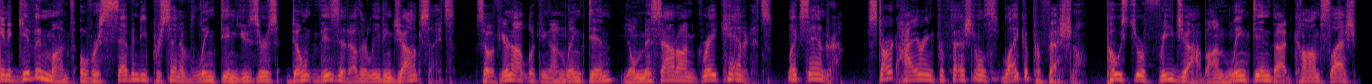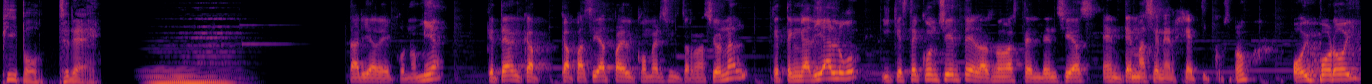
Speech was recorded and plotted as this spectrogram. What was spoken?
In a given month, over 70% of LinkedIn users don't visit other leading job sites. So if you're not looking on LinkedIn, you'll miss out on great candidates like Sandra. Start hiring professionals like a professional. Post your free job on linkedin.com/people today. Área de economía que tengan cap capacidad para el comercio internacional, que tenga diálogo y que esté consciente de las nuevas tendencias en temas energéticos, ¿no? Hoy por hoy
